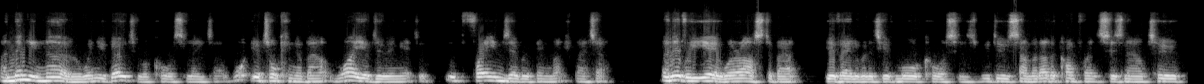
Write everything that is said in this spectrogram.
And then you know when you go to a course later what you're talking about, why you're doing it. It, it frames everything much better. And every year we're asked about the availability of more courses. We do some at other conferences now too.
